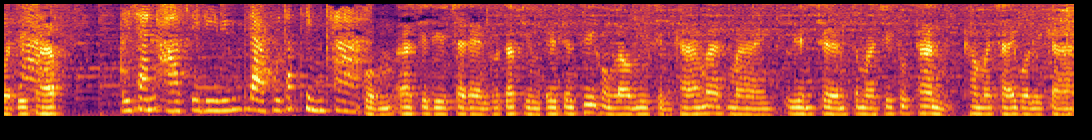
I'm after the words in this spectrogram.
วัสดีครับ ดิฉัน RCD วิมุกดาภูทับทิมค่ะ ผม RCD ชายแดนพุทธพิมพ์เอเจนซี่ของเรามีสินค้ามากมาย เรียนเชิญสมาชิกทุกท่านเข้ามาใช้บริการ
